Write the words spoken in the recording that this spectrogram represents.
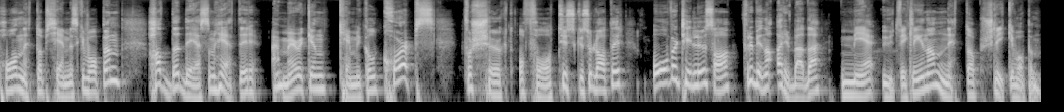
på nettopp kjemiske våpen, hadde det som heter American Chemical Corps forsøkt å få tyske soldater over til USA for å begynne arbeidet med utviklingen av nettopp slike våpen.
